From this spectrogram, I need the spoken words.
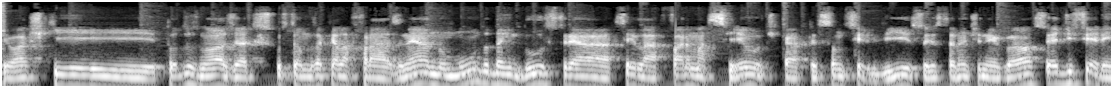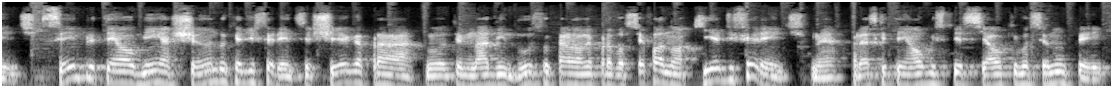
Eu acho que todos nós já escutamos aquela frase, né? No mundo da indústria, sei lá, farmacêutica, prestação de serviço, restaurante de negócio, é diferente. Sempre tem alguém achando que é diferente. Você chega para uma determinada indústria, o cara olha para você e fala: não, aqui é diferente, né? Parece que tem algo especial que você não tem.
